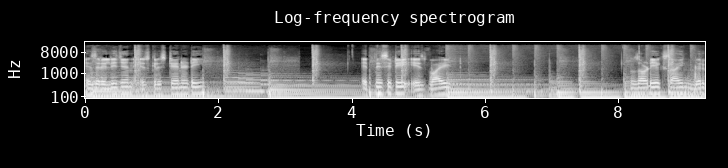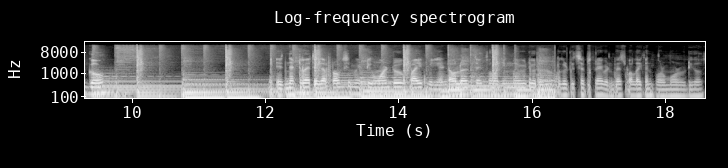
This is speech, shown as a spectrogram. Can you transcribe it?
His religion is Christianity. Ethnicity is white zodiac sign Virgo. His net worth is approximately 1 to 5 million dollars. Thanks for watching my video. Do not forget to subscribe and press bell icon for more videos.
